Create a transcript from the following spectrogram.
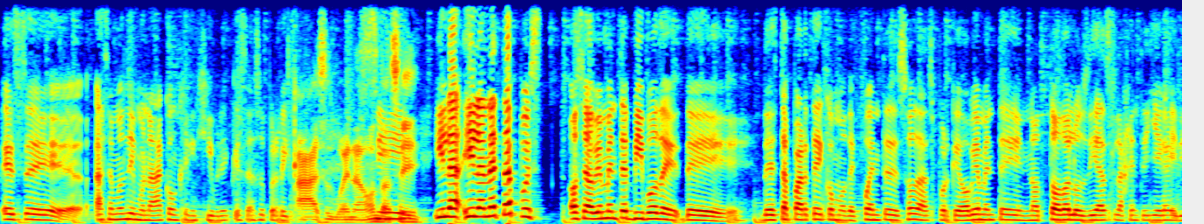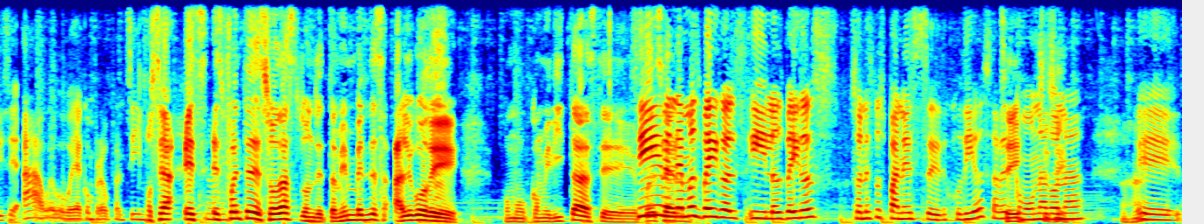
es eh, hacemos limonada con jengibre, que está súper rica. Ah, esa es buena onda, sí. Y la, y la neta, pues, o sea, obviamente vivo de, de, de esta parte como de fuente de sodas, porque obviamente no todos los días la gente llega y dice, ah, huevo, voy a comprar un fanzine. O sea, es, es fuente de sodas donde también vendes algo de. Como comiditas de. Sí, vendemos bagels y los bagels son estos panes eh, judíos, ¿sabes? Sí, como una sí, sí. dona, Ajá. Eh,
